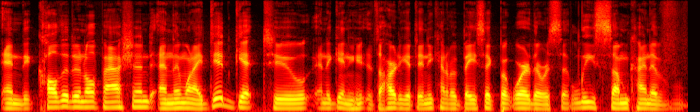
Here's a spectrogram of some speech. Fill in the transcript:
and it called it an old fashioned. And then when I did get to, and again, it's hard to get to any kind of a basic, but where there was at least some kind of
